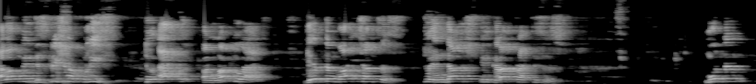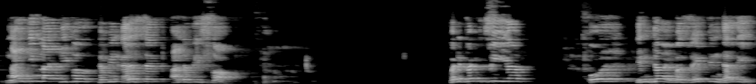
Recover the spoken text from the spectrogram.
along with discretion of police to act or not to act, gave them wide chances to indulge in corrupt practices. More than 19 lakh people have been arrested under this law. But a 23 year old intern was raped in Delhi.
